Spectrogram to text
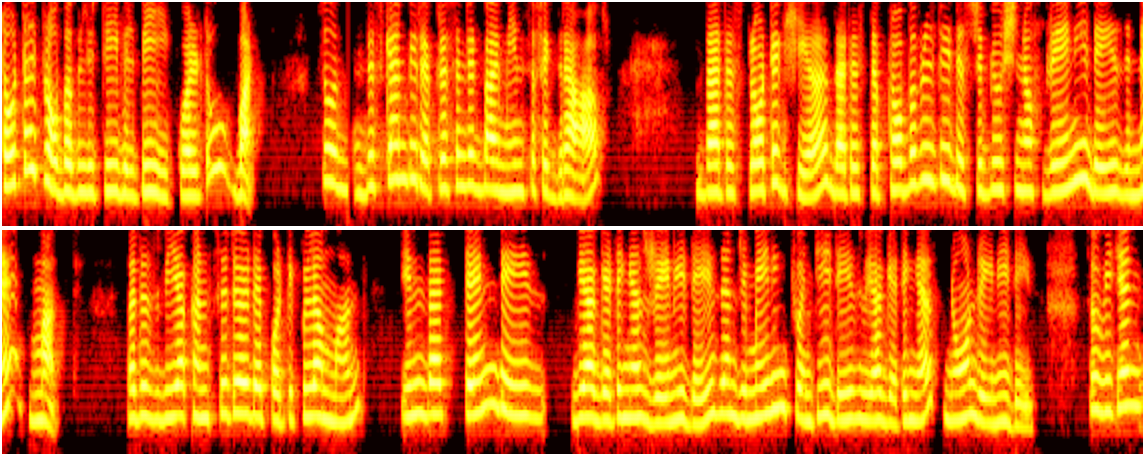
Total probability will be equal to 1. So, this can be represented by means of a graph that is plotted here that is the probability distribution of rainy days in a month that is we are considered a particular month in that 10 days we are getting as rainy days and remaining 20 days we are getting as non-rainy days. So, we can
